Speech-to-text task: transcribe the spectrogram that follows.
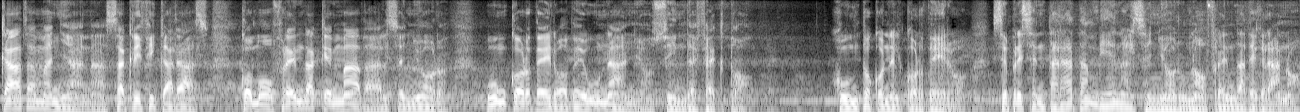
Cada mañana sacrificarás como ofrenda quemada al Señor un cordero de un año sin defecto. Junto con el cordero se presentará también al Señor una ofrenda de grano,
